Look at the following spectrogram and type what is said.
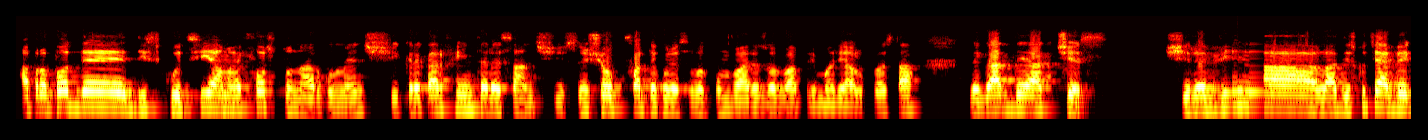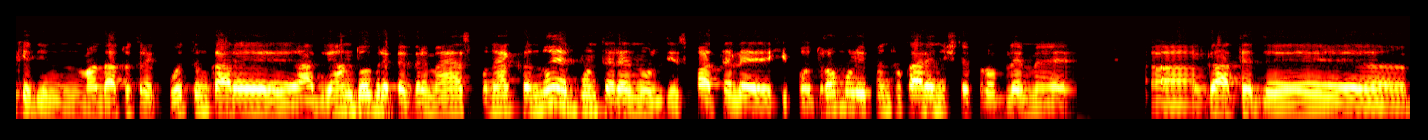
Apropo de discuții, a mai fost un argument și cred că ar fi interesant și sunt și eu foarte curios să văd cum va rezolva primăria lucrul ăsta legat de acces. Și revin la, la discuția veche din mandatul trecut, în care Adrian Dobre pe vremea aia spunea că nu e bun terenul din spatele hipodromului pentru că are niște probleme uh, legate de uh,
